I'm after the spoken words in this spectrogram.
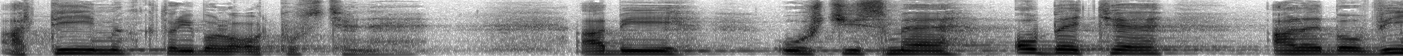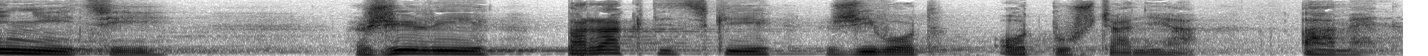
a tým, ktorí bolo odpustené. Aby už či sme obete alebo vinníci žili praktický život odpúšťania. Amen.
